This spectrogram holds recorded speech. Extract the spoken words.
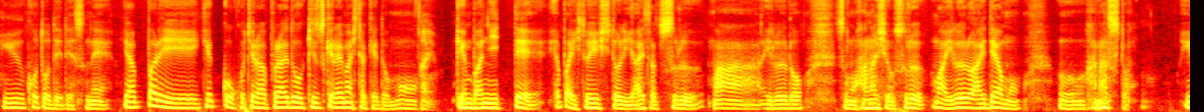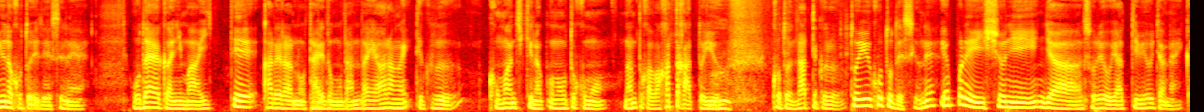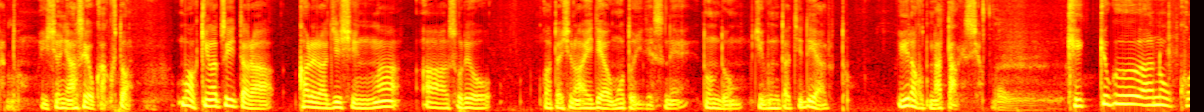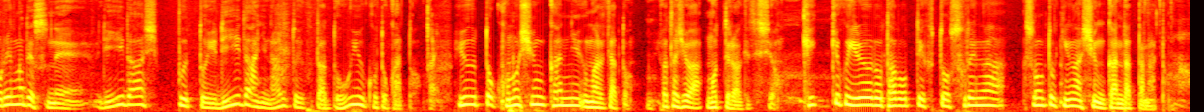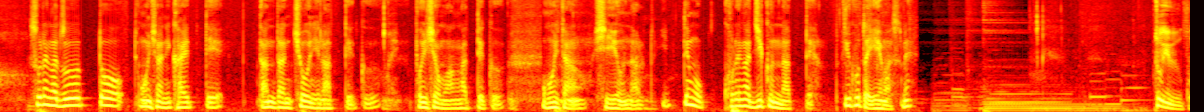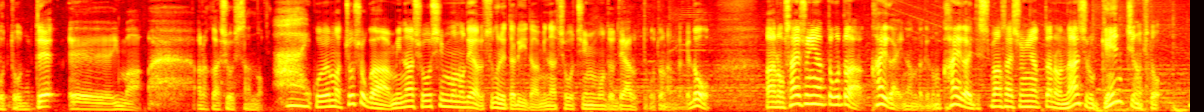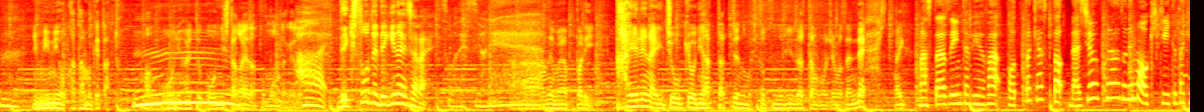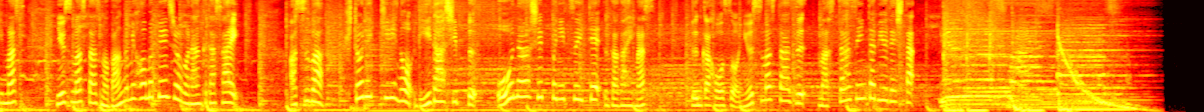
いうことでですねやっぱり結構こちらはプライドを傷つけられましたけども、はい、現場に行ってやっぱり一人一人挨拶するまあいろいろその話をするまあいろいろアイデアも話すと。いうようなことでですね穏やかにまあ言って彼らの態度もだんだん和らげてくる高慢ちきなこの男もなんとか分かったかという、ことになってくるということですよね。やっぱり一緒にじゃあそれをやってみようじゃないかと一緒に汗をかくと、まあ、気が付いたら彼ら自身があそれを私のアイデアをもとにですねどんどん自分たちでやるというようなことになったわけですよ。結局あのこれがですねリーダーシップというリーダーになるということはどういうことかというと、この瞬間に生まれたと私は思ってるわけですよ。結局いろいろ辿っていくとそれがその時が瞬間だったなと。それがずっと本社に帰ってだんだん長になっていく、ポジションも上がっていく本社の CEO になると言ってもこれが軸になっているということは言えますね。ということで、えー、今荒川彰子さんの、はい、これはまあ著書が皆小心者である優れたリーダー皆小心者であるってことなんだけどあの最初にやったことは海外なんだけども海外で一番最初にやったのは何しろ現地の人に耳を傾けたと、うん、まあ、法に入って法に従えだと思うんだけど、はい、できそうでできないじゃない。そうですよね。あでもやっぱり帰れない状況にあったっていうのも一つの理由だったのかもしれませんね、はい、マスターズインタビューはポッドキャストラジオクラウドでもお聞きいただけます。ニュースマスターズの番組ホームページをご覧ください。明日は一人っきりのリーダーシップオーナーシップについて伺います。文化放送ニュースマスターズマスターズインタビューでした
